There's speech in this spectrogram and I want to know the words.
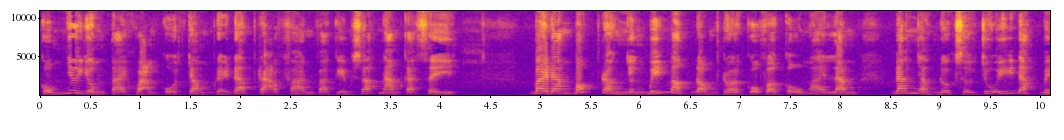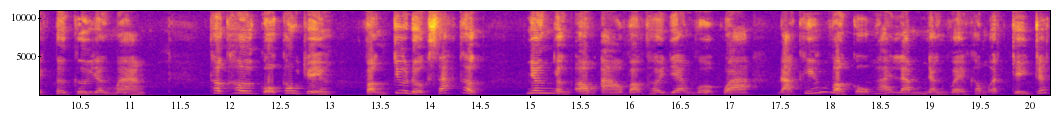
cũng như dùng tài khoản của chồng để đáp trả fan và kiểm soát nam ca sĩ. Bài đăng bóc trần những bí mật động trời của vợ cũ Hoài Lâm đang nhận được sự chú ý đặc biệt từ cư dân mạng. Thực hư của câu chuyện vẫn chưa được xác thực, nhưng những ồn ào vào thời gian vừa qua đã khiến vợ cũ Hoài Lâm nhận về không ít chỉ trích.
